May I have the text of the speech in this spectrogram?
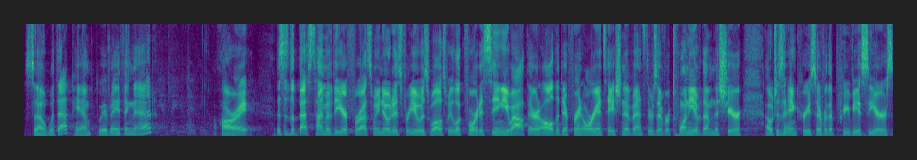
So with that, Pam, do we have anything to add? All right. This is the best time of the year for us. We know it is for you as well. So we look forward to seeing you out there at all the different orientation events. There's over 20 of them this year, uh, which is an increase over the previous years.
